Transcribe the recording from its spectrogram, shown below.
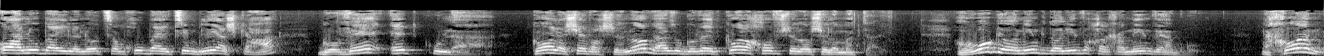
או עלו באילנות, צמחו בעצים בלי השקעה, גובה את כולה. כל השבח שלו, ואז הוא גובה את כל החוב שלו של המאתיים. הורו גאונים גדולים וחכמים ואמרו, נכון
